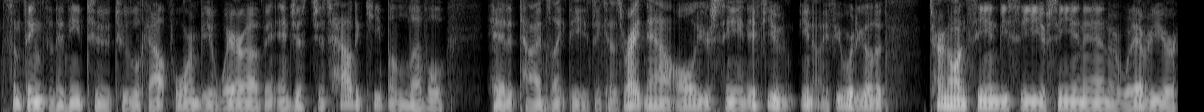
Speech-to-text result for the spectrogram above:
Some things that they need to to look out for and be aware of, and, and just just how to keep a level head at times like these because right now all you're seeing if you you know if you were to go to turn on CNBC or CNN or whatever your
